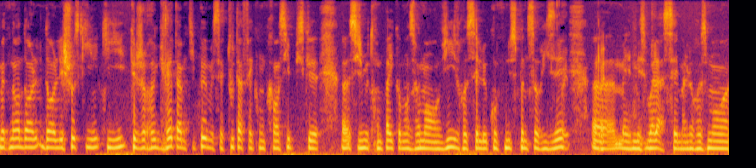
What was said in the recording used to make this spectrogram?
Maintenant, dans, dans les choses qui, qui, que je regrette un petit peu, mais c'est tout à fait compréhensible puisque euh, si je me trompe pas, il commence vraiment à en vivre. C'est le contenu sponsorisé, euh, mais, mais voilà, c'est malheureusement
